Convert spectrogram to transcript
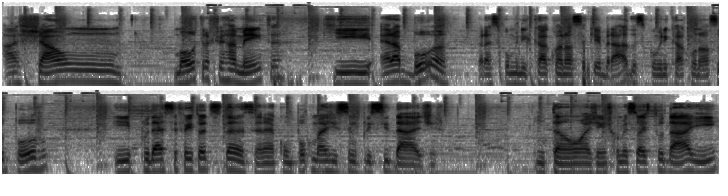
achar um, uma outra ferramenta que era boa para se comunicar com a nossa quebrada, se comunicar com o nosso povo e pudesse ser feito à distância, né? Com um pouco mais de simplicidade. Então a gente começou a estudar e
